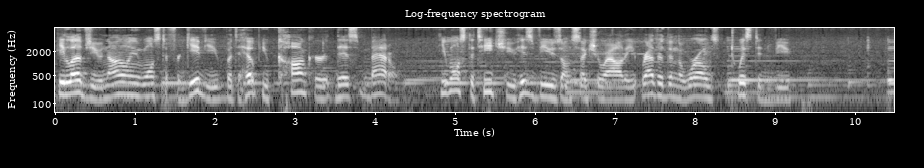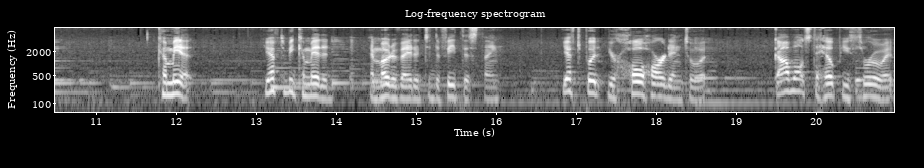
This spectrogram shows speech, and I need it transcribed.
He loves you, and not only wants to forgive you, but to help you conquer this battle. He wants to teach you his views on sexuality rather than the world's twisted view. Commit. You have to be committed and motivated to defeat this thing. You have to put your whole heart into it. God wants to help you through it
